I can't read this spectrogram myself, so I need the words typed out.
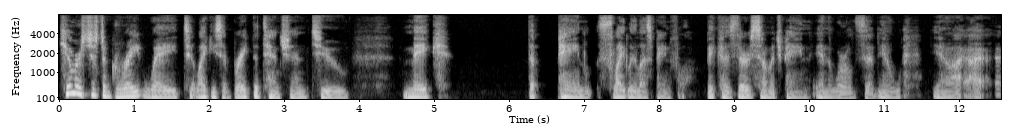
humor is just a great way to, like you said, break the tension to make the pain slightly less painful because there is so much pain in the world that, you know, you know, I, I uh,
